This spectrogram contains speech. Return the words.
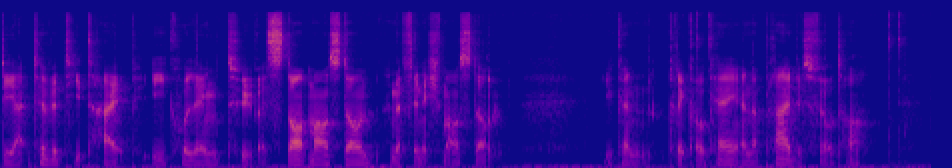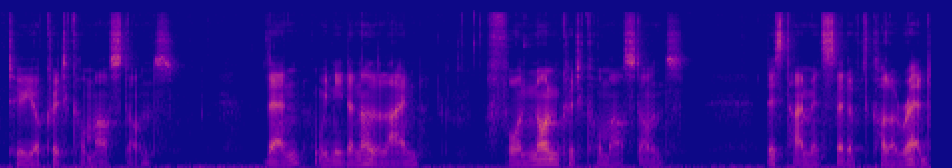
the activity type equaling to a start milestone and a finish milestone. You can click OK and apply this filter to your critical milestones. Then we need another line for non-critical milestones. This time instead of the color red,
